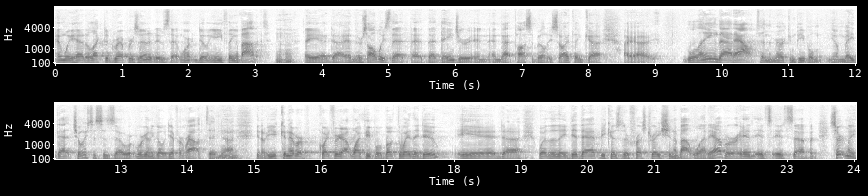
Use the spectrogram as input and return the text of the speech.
and we had elected representatives that weren't doing anything about it. Mm-hmm. And, uh, and there's always that, that, that danger and, and that possibility. So I think uh, I, laying that out, and the American people, you know, made that choice. It says uh, we're, we're going to go a different route. And uh, Mm-hmm. you know, you can never quite figure out why people vote the way they do, and uh, whether they did that because of their frustration about whatever. It, it's it's. Uh, but certainly,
